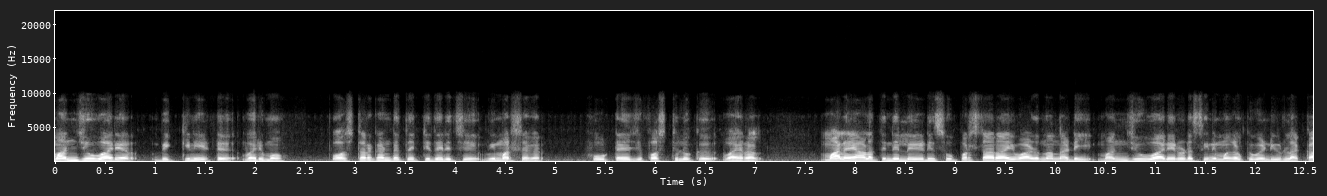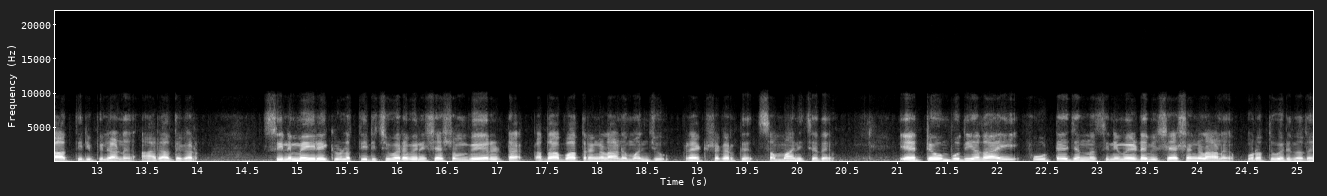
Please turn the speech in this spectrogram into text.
മഞ്ജു വാര്യർ ബിക്കിനിയിട്ട് വരുമോ? പോസ്റ്റർ കണ്ട് തെറ്റിദ്ധരിച്ച് വിമർശകർ. Footage first look viral. മലയാളത്തിന്റെ ലേഡി സൂപ്പർ സ്റ്റാറായി വാഴുന്ന നടി മഞ്ജു വാര്യരുടെ സിനിമകൾക്ക് വേണ്ടിയുള്ള കാത്തിരിപ്പിലാണ് ആരാധകർ. സിനിമയിലേക്കുള്ള തിരിച്ചുവരവിന് ശേഷം വേറിട്ട കഥാപാത്രങ്ങളാണ് മഞ്ജു പ്രേക്ഷകർക്ക് സമ്മാനിച്ചത്. ഏറ്റവും പുതിയതായി ഫൂട്ടേജ് എന്ന സിനിമയുടെ വിശേഷങ്ങളാണ് പുറത്തുവരുന്നത്.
